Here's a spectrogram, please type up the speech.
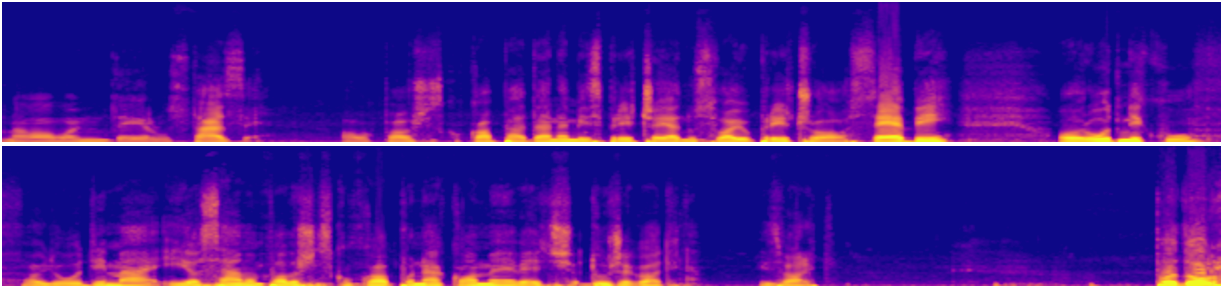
na ovom delu staze ovog površinskog kopa da nam ispriča jednu svoju priču o sebi, o rudniku, o ljudima i o samom površinskom kopu na kome je već duže godina. Izvolite. Pa dobro,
